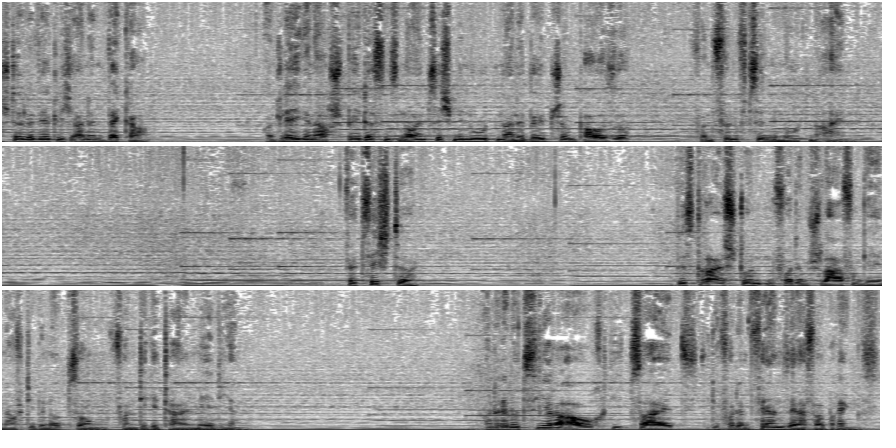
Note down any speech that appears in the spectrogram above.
Stelle wirklich einen Wecker und lege nach spätestens 90 Minuten eine Bildschirmpause von 15 Minuten ein. Verzichte bis drei Stunden vor dem Schlafengehen auf die Benutzung von digitalen Medien und reduziere auch die Zeit, die du vor dem Fernseher verbringst,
